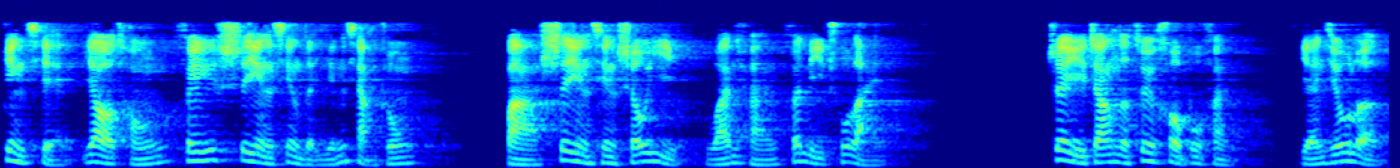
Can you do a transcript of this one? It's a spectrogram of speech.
并且要从非适应性的影响中把适应性收益完全分离出来。这一章的最后部分研究了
